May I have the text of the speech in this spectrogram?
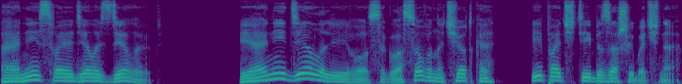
а они свое дело сделают. И они делали его согласованно, четко и почти безошибочно.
